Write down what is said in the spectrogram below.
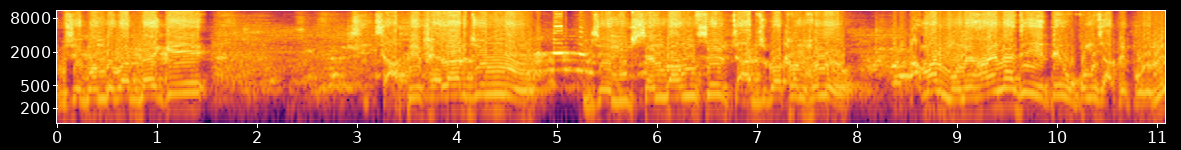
অভিষেক বন্দ্যোপাধ্যায়কে চাপে ফেলার জন্য যে লিপস অ্যান্ড বাউন্সের চার্জ গঠন হলো আমার মনে হয় না যে এতে ও কোনো চাপে পড়বে।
